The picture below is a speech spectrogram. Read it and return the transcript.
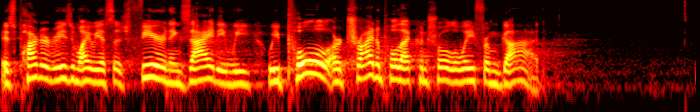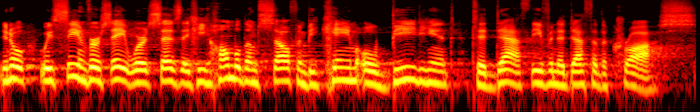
It's part of the reason why we have such fear and anxiety. We, we pull or try to pull that control away from God. You know, we see in verse 8 where it says that he humbled himself and became obedient to death, even the death of the cross.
